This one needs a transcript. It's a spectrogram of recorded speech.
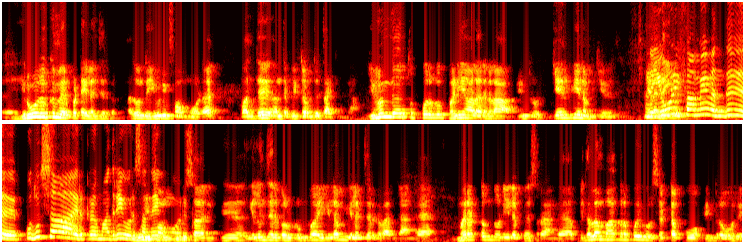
அஹ் இருபதுக்கும் மேற்பட்ட இளைஞர்கள். அதுவும் இந்த யூனிஃபார்மோட வந்து அந்த வீட்டை வந்து தாக்கிட்டாங்க இவங்க துப்புரவு பணியாளர்களா அப்படின்ற ஒரு கேள்வியே நமக்கு எழுது யூனிஃபார்மே வந்து புதுசா இருக்கிற மாதிரி ஒரு இருக்கு புதுசா இருக்கு. இளைஞர்கள் ரொம்ப இளம் இளைஞர்களா இருக்காங்க. மிரட்டும் தொனியில பேசுறாங்க. இதெல்லாம் பாக்குறப்போ ஒரு செட்டப்போ அப்படின்ற ஒரு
